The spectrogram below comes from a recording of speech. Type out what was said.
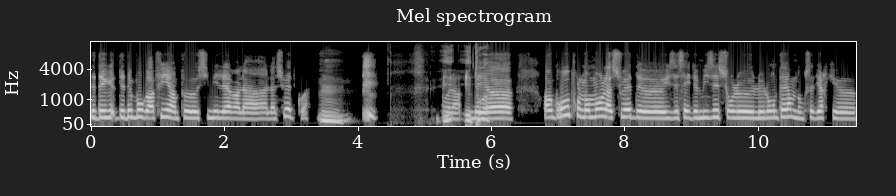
des, dé- des démographies un peu similaires à la, à la Suède, quoi. Mhm. Et, Voilà. et Mais toi euh, en gros, pour le moment, la Suède, euh, ils essayent de miser sur le, le long terme, donc c'est-à-dire que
